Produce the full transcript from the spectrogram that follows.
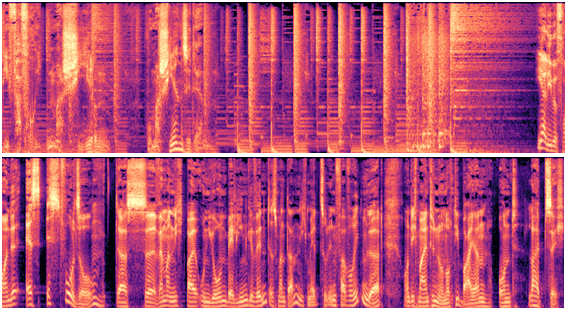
Die Favoriten marschieren. Wo marschieren sie denn? Ja, liebe Freunde, es ist wohl so, dass äh, wenn man nicht bei Union Berlin gewinnt, dass man dann nicht mehr zu den Favoriten gehört. Und ich meinte nur noch die Bayern und Leipzig.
